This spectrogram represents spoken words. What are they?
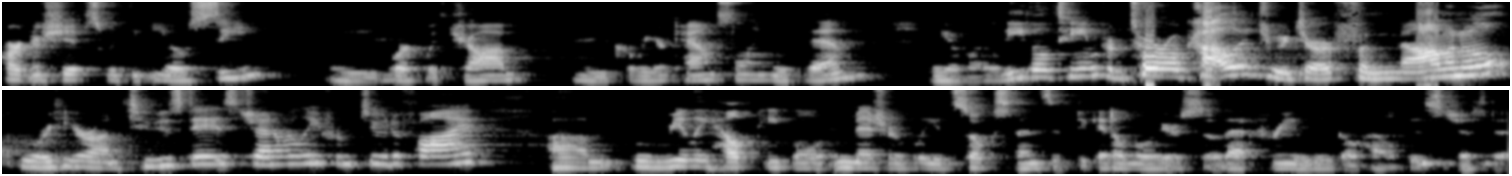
partnerships with the EOC. We work with job and career counseling with them. We have our legal team from Touro College, which are phenomenal, who are here on Tuesdays generally from 2 to 5 um, who really help people immeasurably. It's so expensive to get a lawyer, so that free legal help is just a,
